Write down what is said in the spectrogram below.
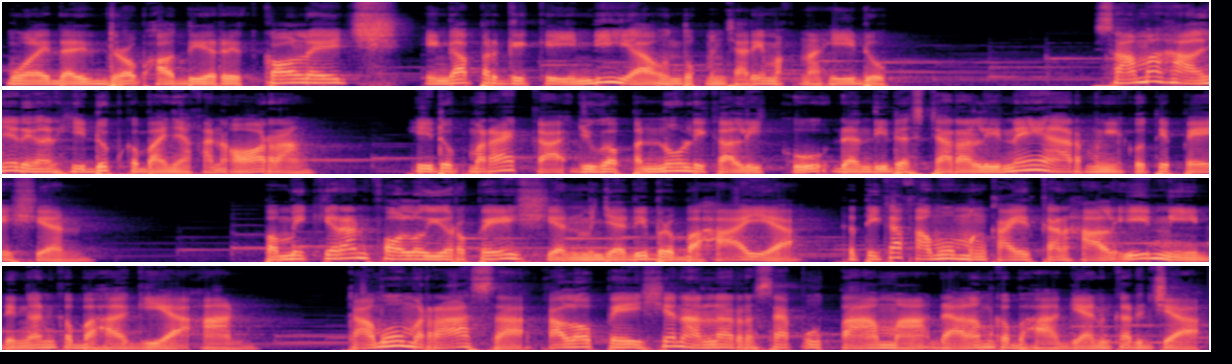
mulai dari drop out di Reed College hingga pergi ke India untuk mencari makna hidup. Sama halnya dengan hidup kebanyakan orang. Hidup mereka juga penuh lika-liku dan tidak secara linear mengikuti passion. Pemikiran follow your passion menjadi berbahaya ketika kamu mengkaitkan hal ini dengan kebahagiaan. Kamu merasa kalau passion adalah resep utama dalam kebahagiaan kerja.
